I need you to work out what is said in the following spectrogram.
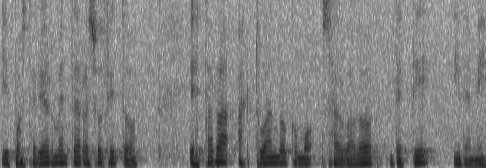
y posteriormente resucitó, estaba actuando como Salvador de ti y de mí.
